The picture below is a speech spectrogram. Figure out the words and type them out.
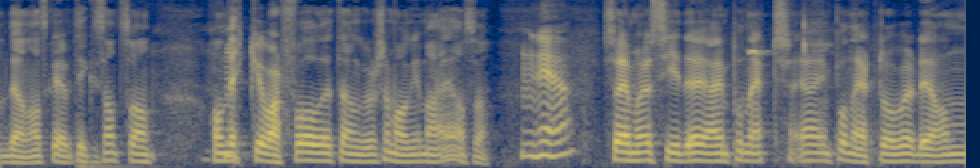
det han har skrevet. ikke sant? Så han vekker i hvert fall et engasjement i meg. altså. Ja. Så jeg må jo si det. Jeg er imponert. Jeg er imponert over det han,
